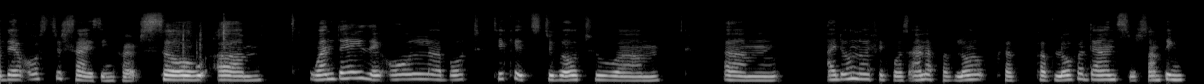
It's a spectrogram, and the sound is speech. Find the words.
they're ostracizing her. So um, one day they all uh, bought tickets to go to, um, um, I don't know if it was Anna Pavlo- Pavlova dance or something,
